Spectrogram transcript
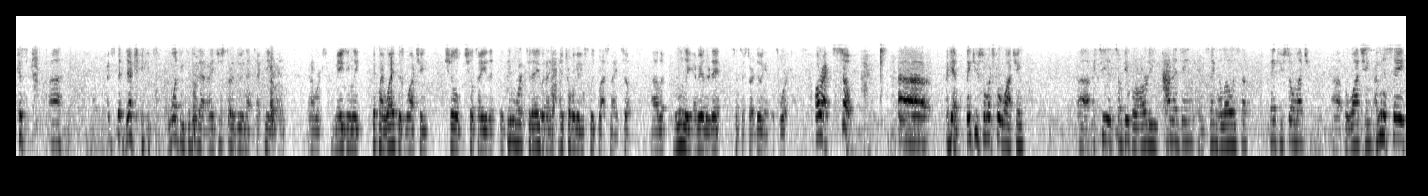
because uh, I've spent decades wanting to do that. I just started doing that technique, and, and it works amazingly. If my wife is watching, she'll she'll tell you that it didn't work today, but I had trouble getting sleep last night. So, uh, but literally every other day since I started doing it, it's worked. All right, so uh, again, thank you so much for watching. Uh, I see that some people are already commenting and saying hello and stuff. Thank you so much uh, for watching. I'm going to say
